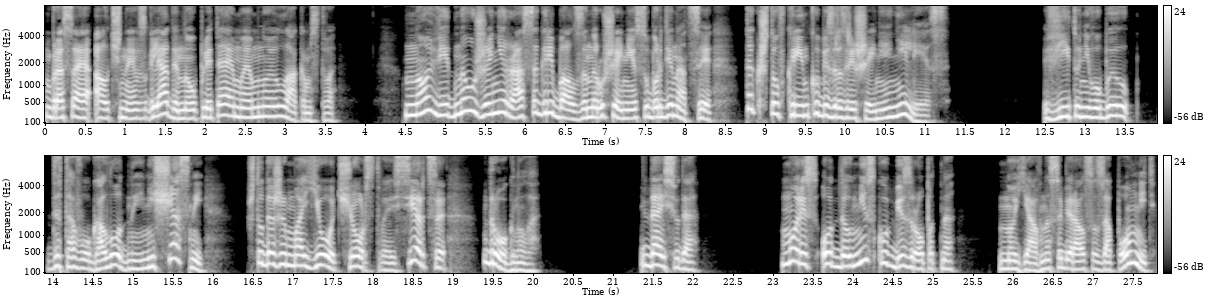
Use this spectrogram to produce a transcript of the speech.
бросая алчные взгляды на уплетаемое мною лакомство — но, видно, уже не раз огребал за нарушение субординации, так что в кринку без разрешения не лез. Вид у него был до того голодный и несчастный, что даже мое черствое сердце дрогнуло. «Дай сюда». Морис отдал миску безропотно, но явно собирался запомнить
